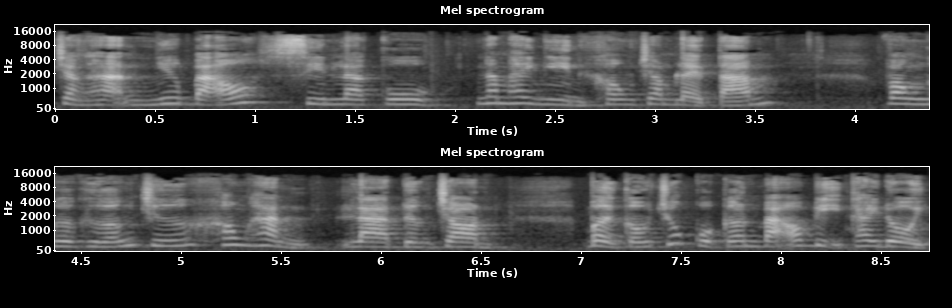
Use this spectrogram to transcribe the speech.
chẳng hạn như bão Sinlaku năm 2008, vòng ngược hướng chứ không hẳn là đường tròn, bởi cấu trúc của cơn bão bị thay đổi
